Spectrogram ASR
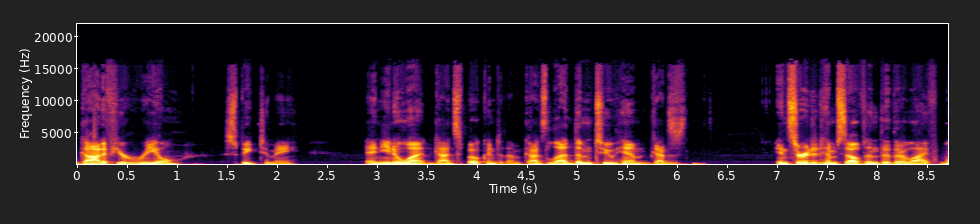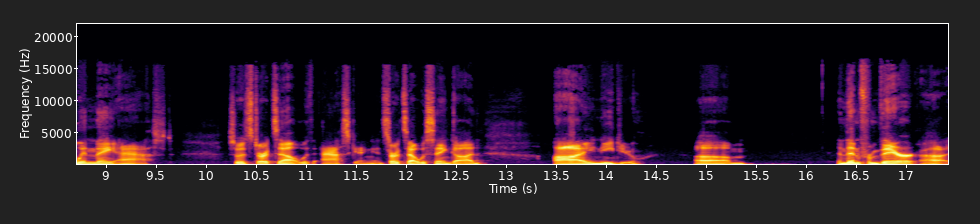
God, if you're real, speak to me. And you know what? God's spoken to them. God's led them to him. God's inserted himself into their life when they asked. So it starts out with asking. It starts out with saying, God, I need you. Um, and then from there, uh,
